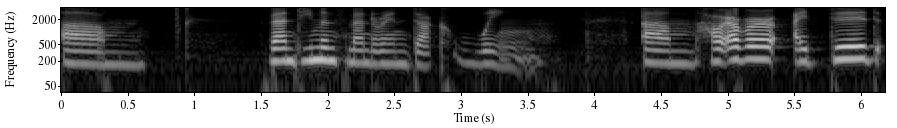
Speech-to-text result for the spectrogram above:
um, Van Dieman's Mandarin Duck Wing. Um, however, I did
